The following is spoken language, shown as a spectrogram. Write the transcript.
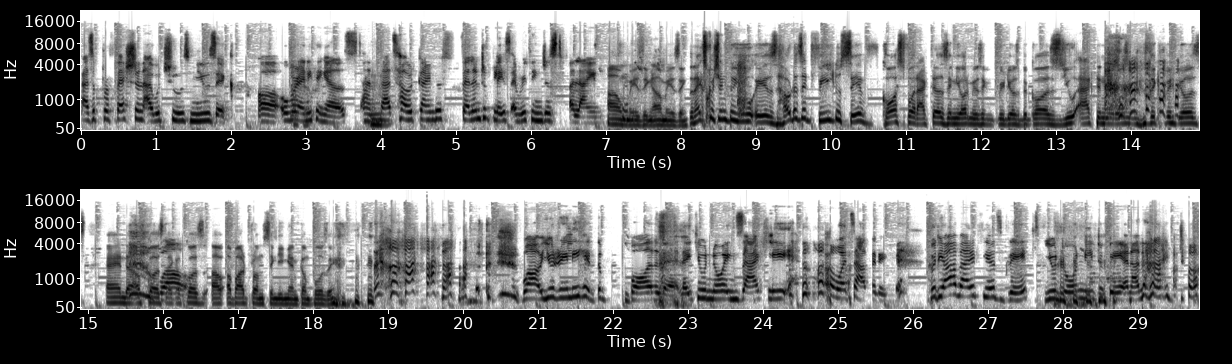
as a profession I would choose music uh, over anything else, and that's how it kind of fell into place. Everything just aligned. Amazing, amazing. The next question to you is how does it feel to save cost for actors in your music videos because you act in your own music videos and uh, of course like of course uh, apart from singing and composing. wow, you really hit the ball there. Like you know exactly what's happening. But yeah, man, it feels great. You don't need to pay another actor.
